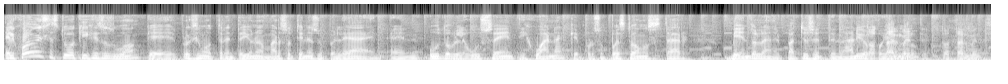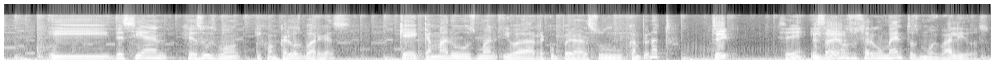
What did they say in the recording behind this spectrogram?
El jueves estuvo aquí Jesús Wong, que el próximo 31 de marzo tiene su pelea en, en UWC en Tijuana, que por supuesto vamos a estar viéndola en el patio centenario. apoyándolo. Totalmente, totalmente. Y decían Jesús Wong y Juan Carlos Vargas que Kamaru Usman iba a recuperar su campeonato. Sí. ¿sí? Y Esa dieron era. sus argumentos muy válidos.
